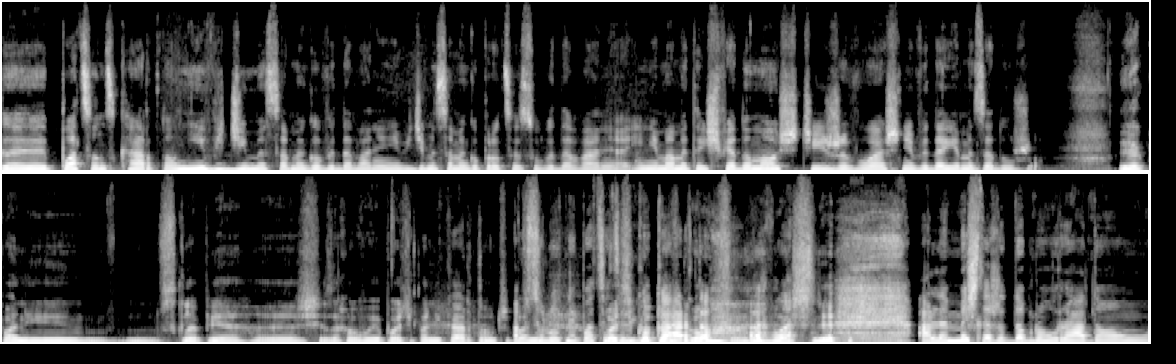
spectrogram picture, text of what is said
y, płacąc kartą nie widzimy samego wydawania, nie widzimy samego procesu wydawania i nie mamy tej świadomości, że właśnie wydajemy za dużo. Jak pani w sklepie y, się zachowuje? Płaci pani kartą? Czy pani Absolutnie płacę płaci tylko gotówką? kartą. No właśnie. Ale myślę, że dobrą radą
